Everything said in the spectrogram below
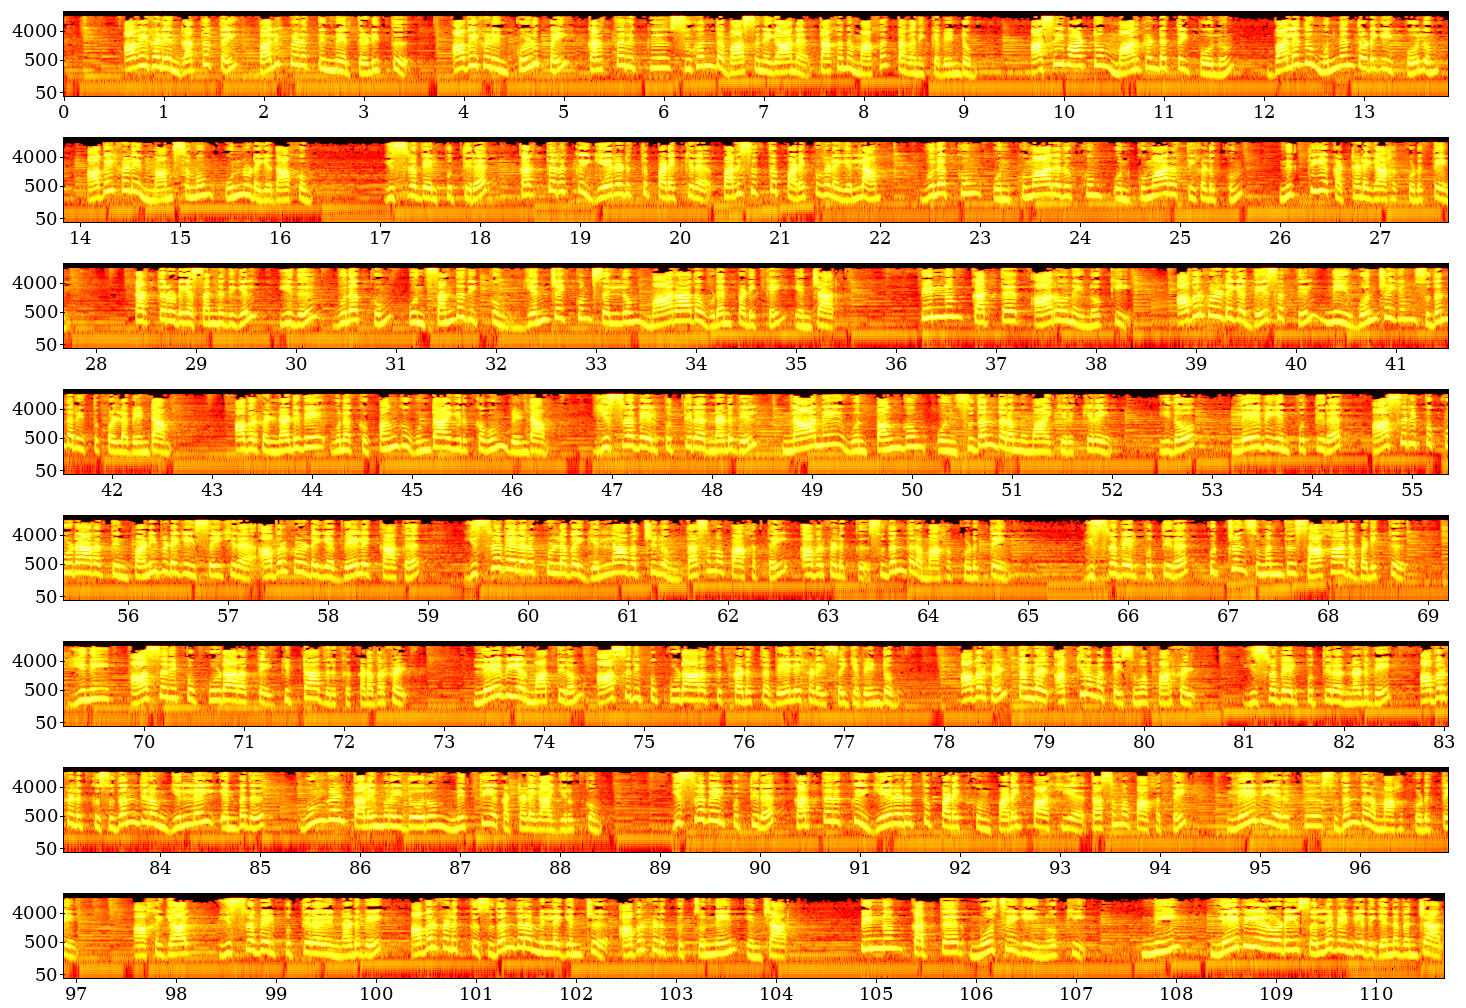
அவைகளின் ரத்தத்தை பலிப்பிடத்தின் மேல் தெளித்து அவைகளின் கொழுப்பை கர்த்தருக்கு சுகந்த வாசனையான தகனமாக தகனிக்க வேண்டும். அசைவாட்டும் மார்க்கண்டத்தைப் போலும் வலது முன்னந்தொடையைப் போலும் அவைகளின் மாம்சமும் உன்னுடையதாகும். இஸ்ரவேல் புத்திரர் கர்த்தருக்கு ஏறெடுத்து படைக்கிற பரிசுத்த படைப்புகளை எல்லாம் உனக்கும் உன் குமாரருக்கும் உன் குமாரத்திகளுக்கும் நித்திய கட்டளையாக கொடுத்தேன். கர்த்தருடைய சன்னதியில் இது உனக்கும் உன் சந்ததிக்கும் என்றைக்கும் செல்லும் மாறாத உடன்படிக்கை என்றார். பின்னும் கர்த்தர் ஆரோனை நோக்கி அவர்களுடைய தேசத்தில் நீ ஒன்றையும் சுதந்தரித்துக் கொள்ள வேண்டாம். அவர்கள் நடுவே உனக்கு பங்கு உண்டாயிருக்கவும் வேண்டாம். இஸ்ரவேல் புத்திரர் நடுவில் நானே உன் பங்கும் உன் சுதந்திரமுமாயிருக்கிறேன். இதோ லேவியின் புத்திரர் ஆசரிப்பு கூடாரத்தின் பணிவிடையை செய்கிற அவர்களுடைய வேலைக்காக இஸ்ரவேலருக்குள்ளவை எல்லாவற்றிலும் தசம பாகத்தை அவர்களுக்கு சுதந்திரமாக கொடுத்தேன். இஸ்ரவேல் புத்திரர் குற்றம் சுமந்து சாகாதபடிக்கு இனி ஆசரிப்பு கூடாரத்தை கிட்டாதிருக்க கடவர்கள். லேவியர் மாத்திரம் ஆசரிப்பு கூடாரத்துக்கடுத்த வேலைகளை செய்ய வேண்டும். அவர்கள் தங்கள் அக்கிரமத்தை சுமப்பார்கள். இஸ்ரவேல் புத்திரர் நடுவே அவர்களுக்கு சுதந்திரம் இல்லை என்பது உங்கள் தலைமுறைதோறும் நித்திய கட்டளையாயிருக்கும். இஸ்ரவேல் புத்திரர் கர்த்தருக்கு ஏறெடுத்து படைக்கும் படைப்பாகிய தசம பாகத்தை லேவியருக்கு சுதந்திரமாக கொடுத்தேன். ஆகையால் இஸ்ரவேல் புத்திரரின் நடுவே அவர்களுக்கு சுதந்திரமில்லை என்று அவர்களுக்கு சொன்னேன் என்றார். பின்னும் கர்த்தர் மோசேயை நோக்கி நீ லேவியரோடே சொல்ல வேண்டியது என்னவென்றால்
